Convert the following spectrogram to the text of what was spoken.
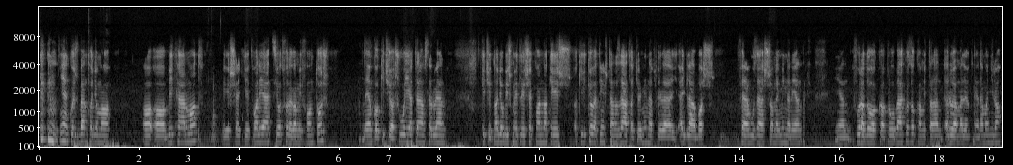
Ilyenkor is bent hagyom a, a, a Big 3-at, és egy-két variációt, főleg ami fontos. De ilyenkor kicsi a súly értelemszerűen, kicsit nagyobb ismétlések vannak, és aki követ Instán, az láthatja, hogy mindenféle egylábas felhúzással, meg minden ilyen, ilyen fura dolgokkal próbálkozok, ami talán erőemelőknél nem annyira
